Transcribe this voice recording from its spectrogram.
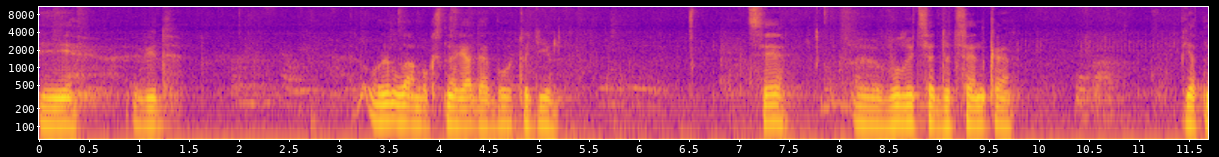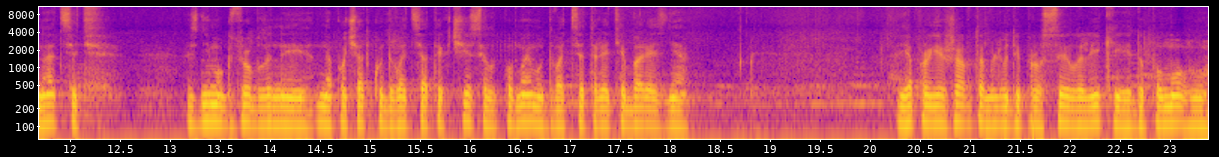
і від уламок снаряда був тоді. Це е, вулиця Доценка 15. Знімок зроблений на початку 20-х чисел, по-моєму, 23 березня. Я проїжджав, там люди просили ліки і допомогу,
